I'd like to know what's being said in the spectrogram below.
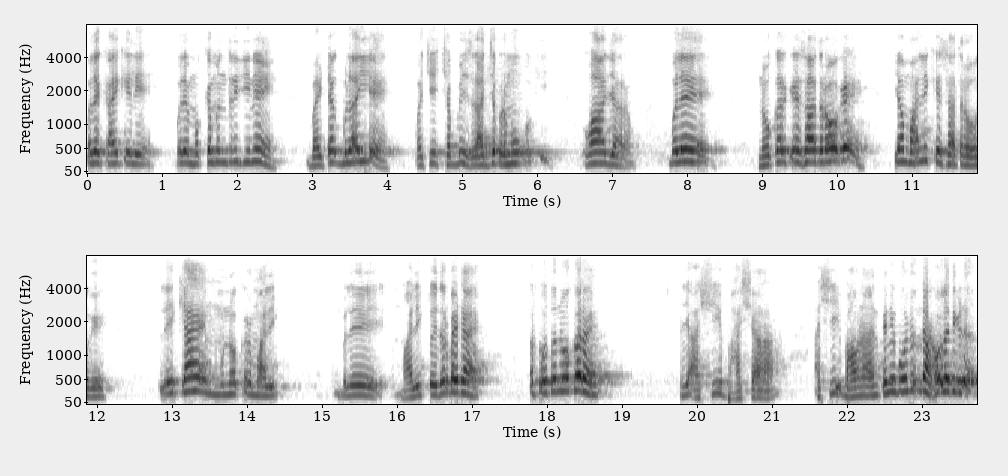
बोले, काय के बोले मुख्यमंत्री जी ने बैठक बुलाई है, पच्चीस छब्बीस राज्य प्रमुखों की, वहाँ जा रहा हूँ. बोले, नौकर के साथ रहोगे या मालिक के साथ रहोगे? बोले, क्या है नौकर मालिक? बोले मालिक तो इधर बैठा है और तो तो नोकर है। म्हणजे अशी भाषा अशी भावना आणि त्यांनी बोलून दाखवलं तिकडं.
